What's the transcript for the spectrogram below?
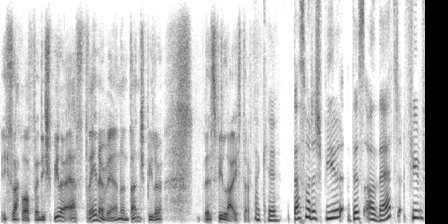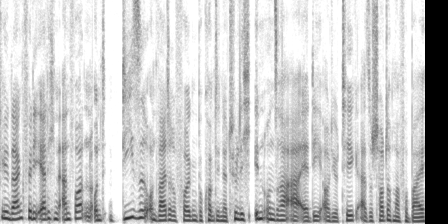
ich sage oft, wenn die Spieler erst Trainer wären und dann Spieler, wäre es viel leichter. Okay. Das war das Spiel This or That. Vielen, vielen Dank für die ehrlichen Antworten. Und diese und weitere Folgen bekommt ihr natürlich in unserer ARD-Audiothek. Also schaut doch mal vorbei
